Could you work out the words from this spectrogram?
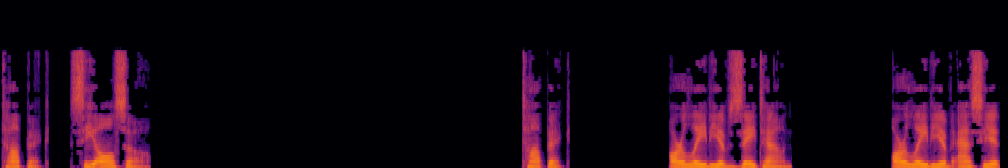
Topic. See also. Topic. Our Lady of Zeitoun. Our Lady of Assiut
